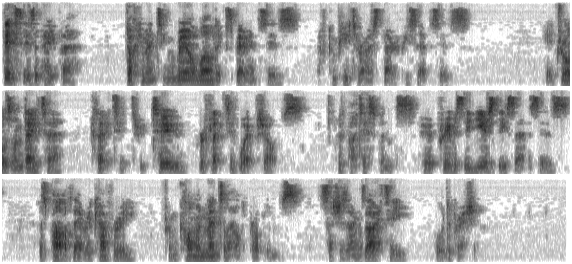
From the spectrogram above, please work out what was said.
This is a paper documenting real-world experiences of computerized therapy services. It draws on data collected through two reflective workshops with participants who had previously used these services as part of their recovery from common mental health problems such as anxiety or depression.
